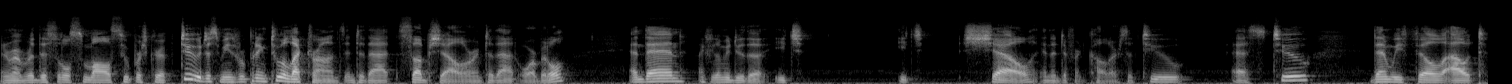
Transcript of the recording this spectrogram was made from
And remember, this little small superscript 2 just means we're putting two electrons into that subshell or into that orbital. And then, actually, let me do the each each shell in a different color. So 2s2. Then we fill out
